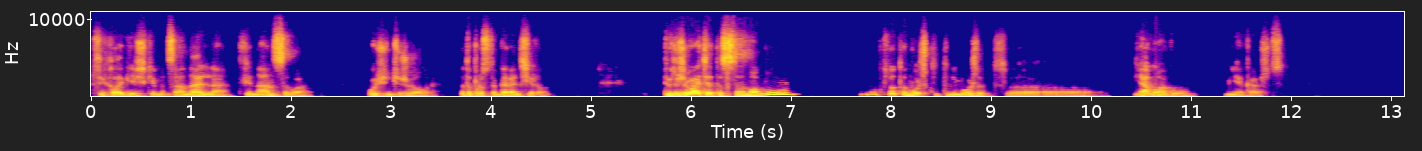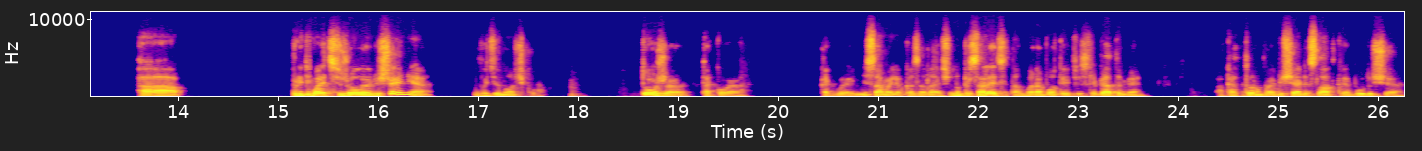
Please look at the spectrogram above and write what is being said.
психологически, эмоционально, финансово очень тяжелые. Это просто гарантировано. Переживать это самому, ну, кто-то может, кто-то не может. Э, я могу, мне кажется. А принимать тяжелые решения в одиночку тоже такое, как бы не самая легкая задача. Ну, представляете, там вы работаете с ребятами, о котором вы обещали сладкое будущее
